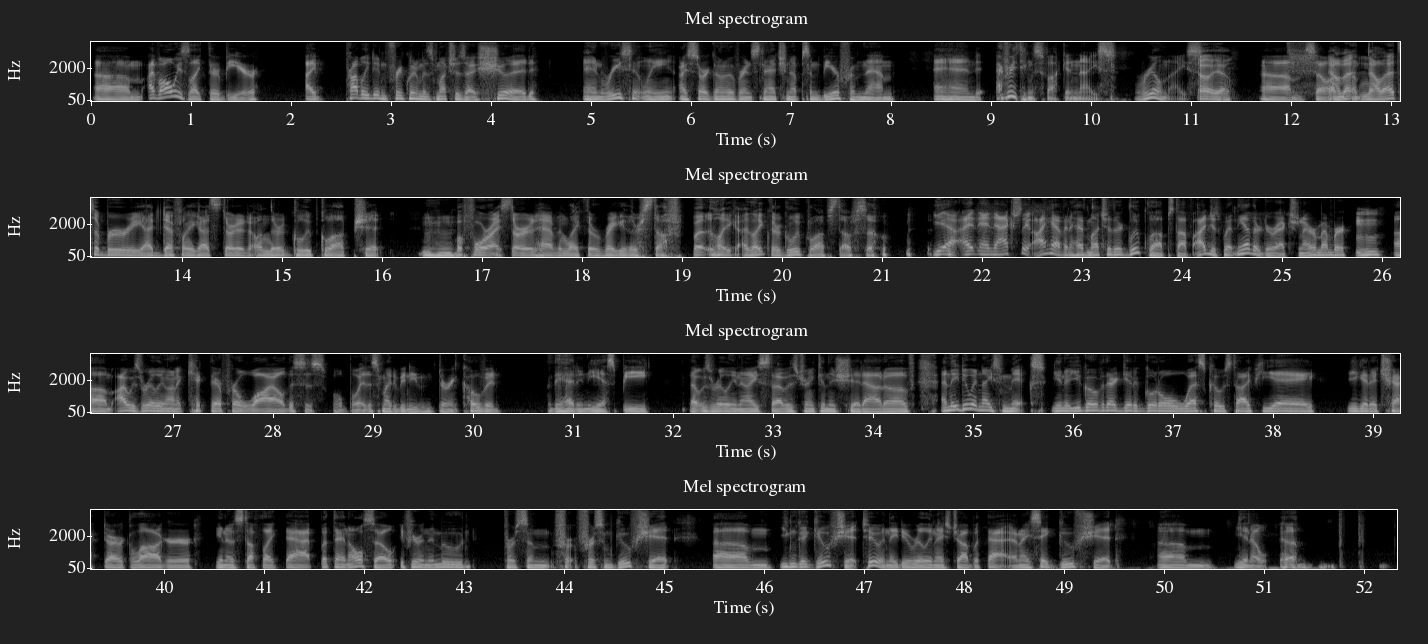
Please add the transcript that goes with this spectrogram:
Um, I've always liked their beer. I probably didn't frequent them as much as I should. And recently I started going over and snatching up some beer from them. And everything's fucking nice, real nice. Oh yeah. Um, so Now I'm- that I'm- now that's a brewery I definitely got started on their gloop glop shit mhm. before I started having like their regular stuff. But like I like their gloop glop stuff, so Yeah, and, and actually, I haven't had much of their glue glop stuff. I just went in the other direction. I remember Mhm. um, I was really on a kick there for a while. This is oh boy, this might have been even during COVID. They had an ESB that was really nice that I was drinking the shit out of, and they do a nice mix. You know, you go over there get a good old West Coast IPA, you get a Czech dark lager, you know, stuff like that. But then also, if you're in the mood for some for, for some goof shit, um, you can get goof shit too, and they do a really nice job with that. And I say goof shit, um, you know, uh,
